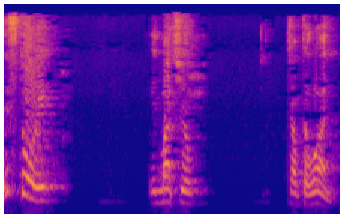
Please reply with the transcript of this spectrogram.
This story in Matthew chapter 1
